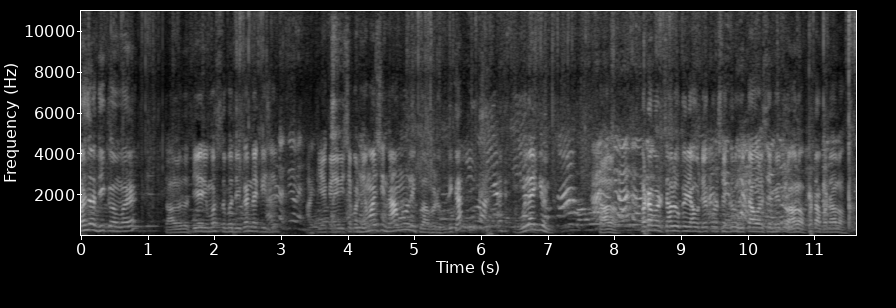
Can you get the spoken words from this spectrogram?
આજા દીકો અમારે. તો હાલો તો તૈયારી મસ્ત બધી કરી નાખી છે. આ કેક લાવી છે પણ હેમાંશી નામ ન લખ્યું આપણે દીકા. ભૂલાઈ ગયું ને? ચાલો ફટાફટ ચાલુ કરી આવું ડેકોરેશન કરું ઉતાવળ છે મિત્રો. હાલો ફટાફટ હાલો.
